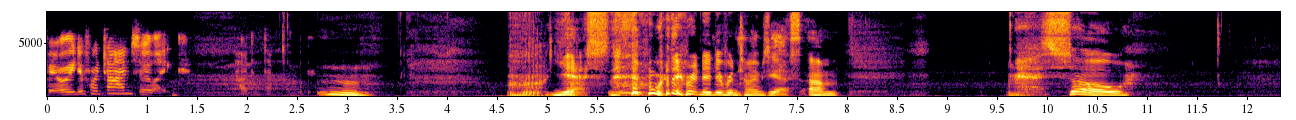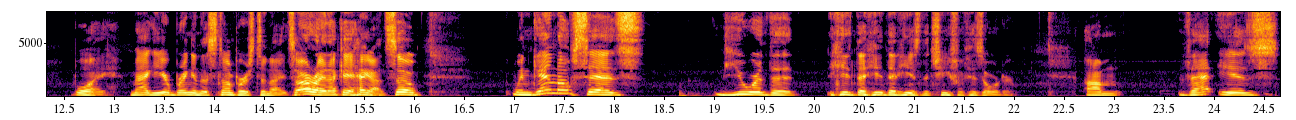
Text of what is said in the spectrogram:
very different times, or like how did that? Mm. Yes, were they written at different times? Yes. Um, so Boy, Maggie, you're bringing the stumpers tonight. So, all right, okay, hang on. So, when Gandalf says you are the he that he that he is the chief of his order, um, that is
